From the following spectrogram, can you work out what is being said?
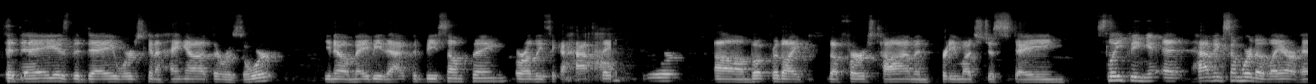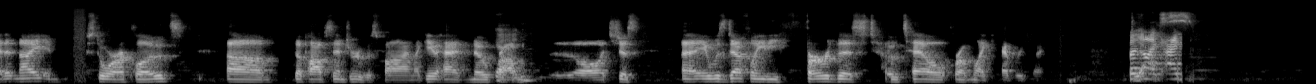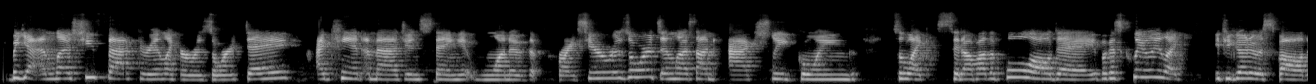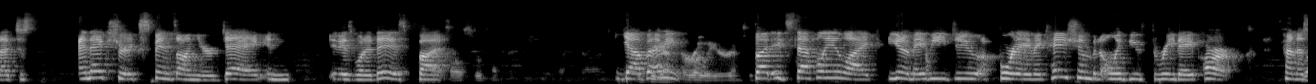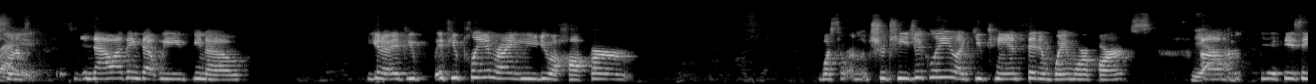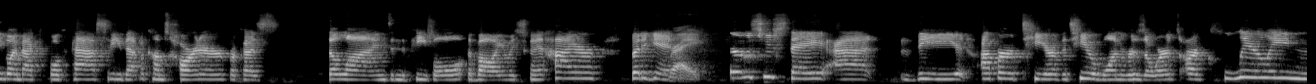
today is the day we're just gonna hang out at the resort. You know, maybe that could be something, or at least like a half day resort. Um, but for like the first time and pretty much just staying, sleeping at having somewhere to lay our head at night and store our clothes. Um, the Pop Century was fine. Like it had no problem at all. It's just uh, it was definitely the furthest hotel from like everything. But yes. like I, but yeah, unless you factor in like a resort day, I can't imagine staying at one of the pricier resorts unless I'm actually going to like sit out by the pool all day. Because clearly, like if you go to a spa, that's just an extra expense on your day, and it is what it is. But yeah, but I mean, earlier, but it's definitely like you know maybe do a four day vacation, but only do three day park kind of right. sort of. Now I think that we've you know, you know if you if you plan right and you do a hopper, what's the word? Like strategically, like you can fit in way more parks. Yeah. Um, if you see going back to full capacity, that becomes harder because the lines and the people, the volume is going to get higher. But again, right. those who stay at the upper tier the tier one resorts are clearly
